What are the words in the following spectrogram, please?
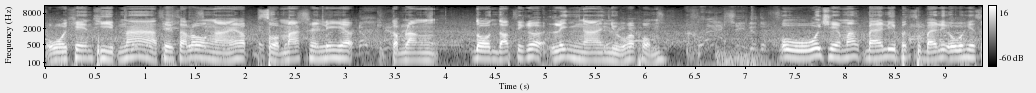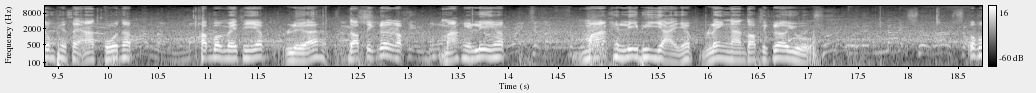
โอ้เคนทีบหน้าเซซาโรหงายครับส่วนมาร์คเฮลี่ครับกำลังโดนด็อปซิกเลอร์เล่นงานอยู่ครับผม โอ้ยเชมัสแบรี่ปัสสุแบรี่โอเวอร์เฮดซุมเพสไซอาร์ทูสครับครับบนเวทีครับเหลือดอฟซิกเลอร์กับมาร์คเฮนรี่ครับมาร์คเฮนรี่พี่ใหญ่ครับเล่นงานดอฟซิกเลอร์อยู่โอ้โห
